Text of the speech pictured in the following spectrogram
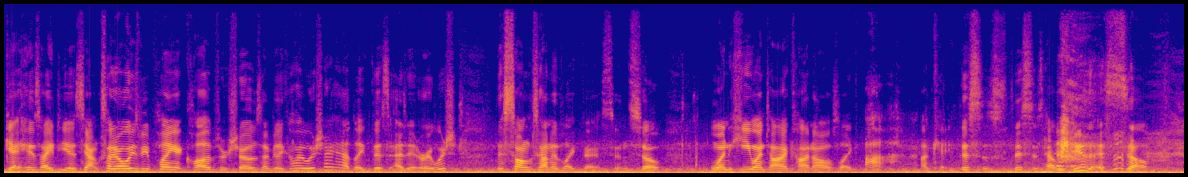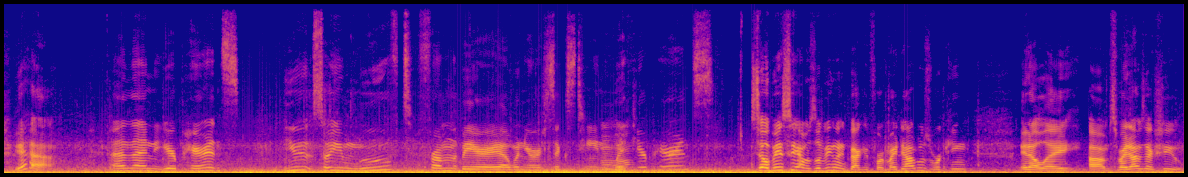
get his ideas down. Because I'd always be playing at clubs or shows and I'd be like, oh, I wish I had like this edit or I wish this song sounded like this. And so when he went to Icon, I was like, ah, okay, this is this is how we do this. so, yeah. And then your parents, you so you moved from the Bay Area when you were 16 Mhm. with your parents. So basically, I was living like back and forth. My dad was working in LA. Um, so my dad was actually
